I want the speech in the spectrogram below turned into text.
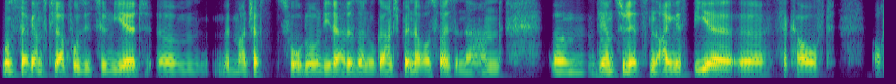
uns da ganz klar positioniert ähm, mit Mannschaftsfoto und jeder hatte seinen Organspendeausweis in der Hand. Ähm, wir haben zuletzt ein eigenes Bier äh, verkauft. Auch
